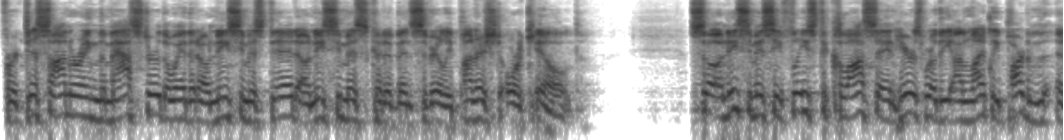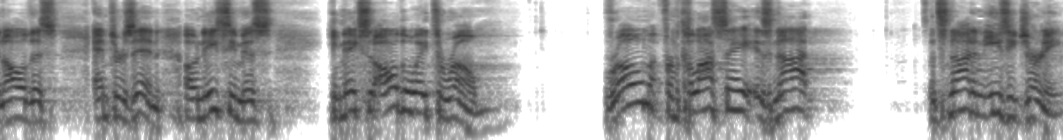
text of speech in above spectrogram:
for dishonoring the master the way that Onesimus did, Onesimus could have been severely punished or killed. So Onesimus, he flees to Colossae, and here's where the unlikely part of in all of this enters in. Onesimus, he makes it all the way to Rome. Rome from Colossae is not, it's not an easy journey.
